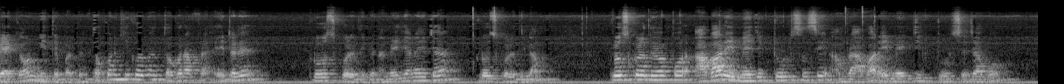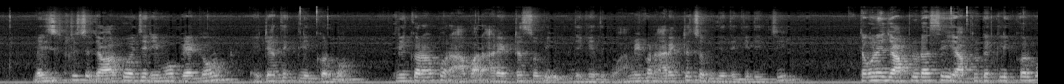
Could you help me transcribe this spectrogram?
ব্যাকগ্রাউন্ড নিতে পারবেন। তখন কি করবেন? তখন আপনারা এটারে ক্লোজ করে দেবেন। আমি এখানে এটা ক্লোজ করে দিলাম। ক্লোজ করে দেওয়ার পর আবার এই ম্যাজিক টুলস আছে, আমরা আবার এই ম্যাজিক টুলসে যাব। ম্যাজিক টুলসে যাওয়ার পর যে রিমুভ ব্যাকগ্রাউন্ড এটাতে ক্লিক করব। ক্লিক করার পর আবার আরেকটা ছবি দেখিয়ে দেবো। আমি এখন আরেকটা ছবি দিয়ে দেখিয়ে দিচ্ছি। তখন এই যে আপলোড আছে, এই আপলোডে ক্লিক করব।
